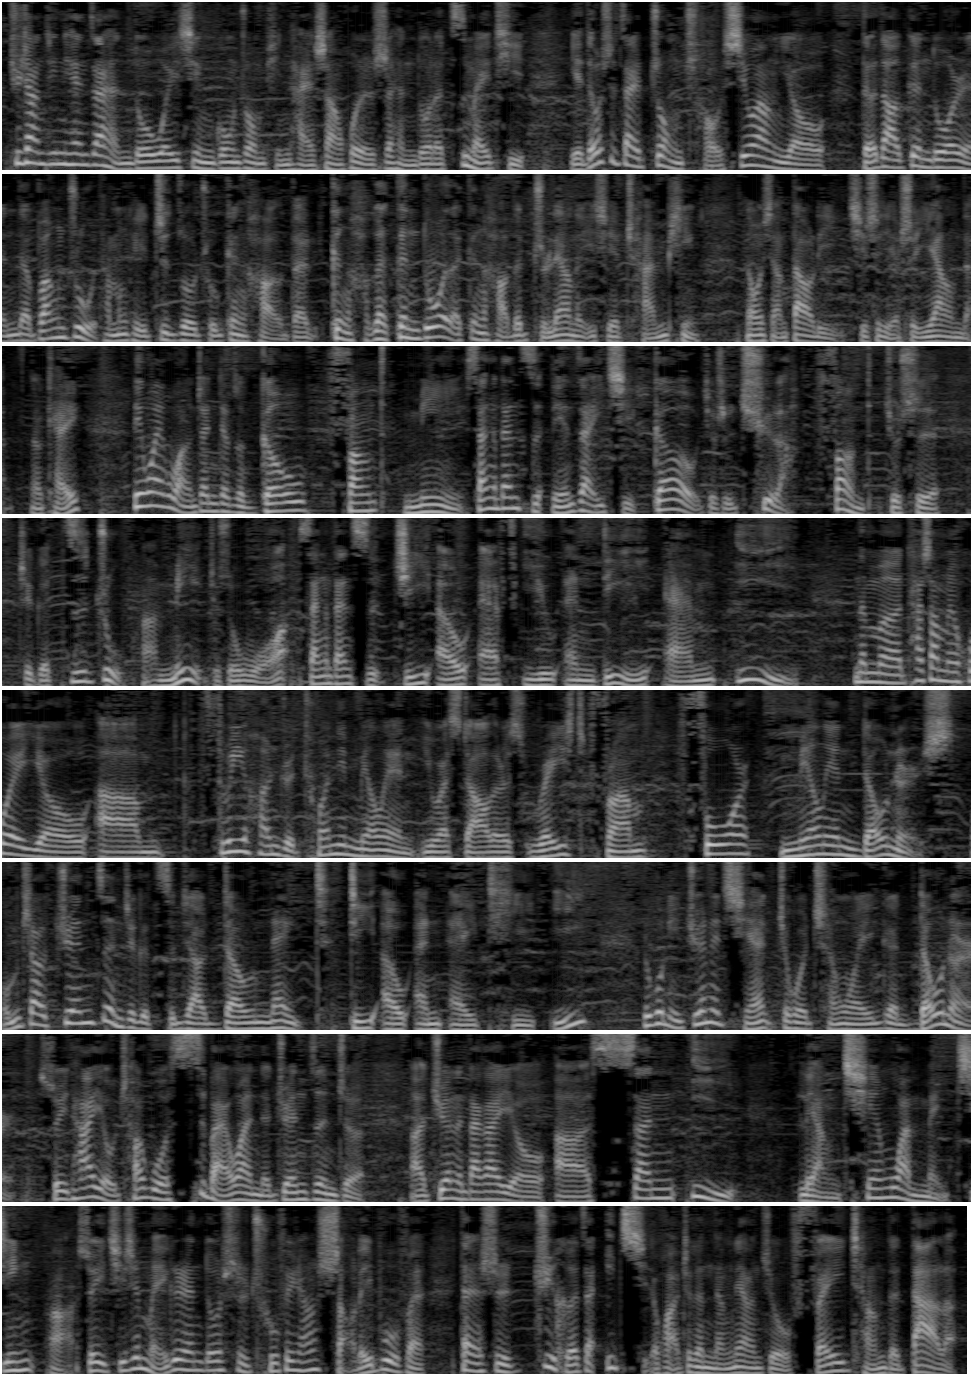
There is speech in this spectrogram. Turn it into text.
就像今天在很多微信公众平台上，或者是很多的自媒体，也都是在众筹，希望有得到更多人的帮助，他们可以制作出更好的、更好的、更多的、更好的质量的一些产品。那我想道理其实也是一样的。OK，另外一个网站叫做 Go Fund Me，三个单词连在一起，Go 就去了，Fund 就是这个资助啊，me 就是我，三个单词 G O F U N D M E。那么它上面会有啊、um, 320 million US dollars raised from four million donors。我们知道捐赠这个词叫 donate，D O N A T E。如果你捐了钱，就会成为一个 donor，所以它有超过四百万的捐赠者啊、捐了大概有啊三亿两千万美金啊，所以其实每个人都是出非常少的一部分，但是聚合在一起的话，这个能量就非常的大了。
